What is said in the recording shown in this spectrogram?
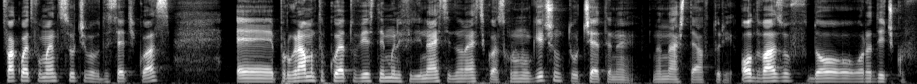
това, което в момента се случи в 10 клас, е програмата, която вие сте имали в 11-12 клас. Хронологичното четене на нашите автори. От Вазов до Радичков.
